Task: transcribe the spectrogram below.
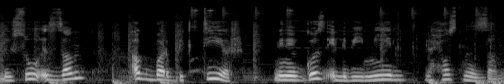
لسوء الظن أكبر بكتير من الجزء اللي بيميل لحسن الظن.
